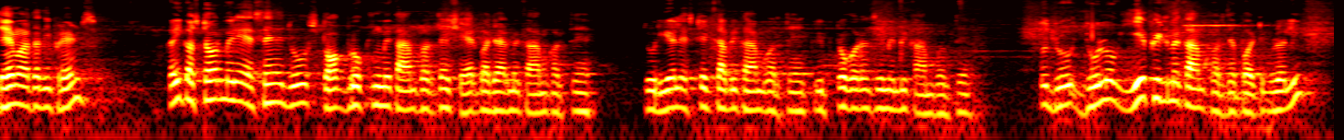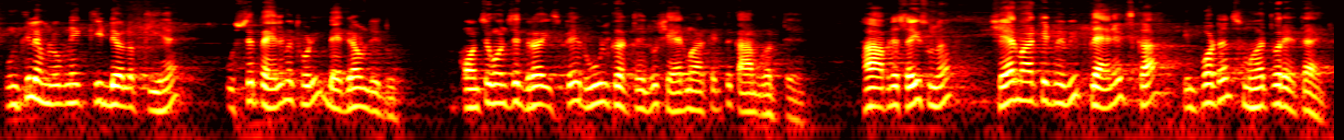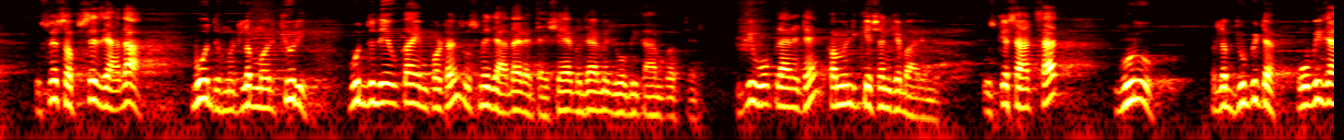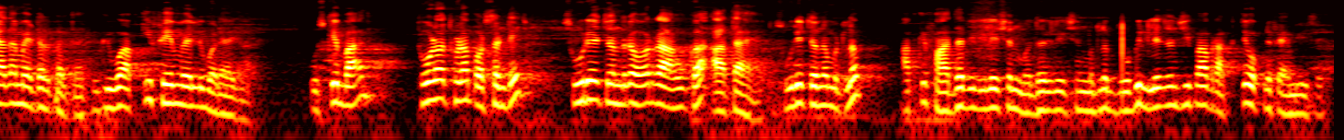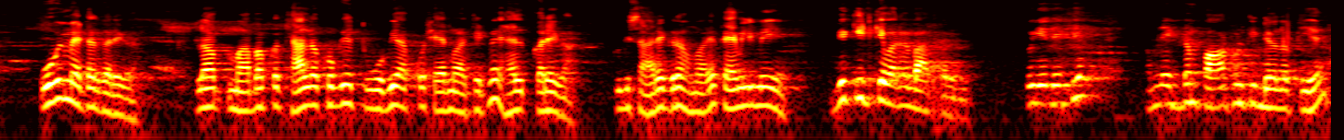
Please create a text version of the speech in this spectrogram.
जय माता दी फ्रेंड्स। कई कस्टमर मेरे ऐसे हैं जो स्टॉक ब्रोकिंग में काम करते हैं शेयर बाज़ार में काम करते हैं, जो रियल एस्टेट का भी काम करते हैं क्रिप्टो करेंसी में भी काम करते हैं। तो जो जो लोग ये फ़ील्ड में काम करते हैं पर्टिकुलरली उनके लिए हम लोग ने एक किट डेवलप की है। उससे पहले मैं थोड़ी बैकग्राउंड दे दूँ। कौन से कौन से ग्रह इस पर रूल करते हैं, जो शेयर मार्केट पे काम करते हैं। हाँ आपने सही सुना। शेयर मार्केट में भी प्लैनेट्स का इम्पोर्टेंस महत्व रहता है। उसमें सबसे ज़्यादा बुध मतलब मर्क्यूरी बुद्ध देव का इम्पोर्टेंस उसमें ज़्यादा रहता है, शेयर बाज़ार में जो भी काम करते हैं। क्योंकि वो प्लानट है कम्युनिकेशन के बारे में। उसके साथ साथ गुरु मतलब जुपिटर वो भी ज़्यादा मैटर करता है, क्योंकि वो आपकी फेम वैल्यू बढ़ाएगा। उसके बाद थोड़ा थोड़ा परसेंटेज सूर्य, चंद्र और राहु का आता है। तो सूर्य, चंद्र मतलब आपके फादर रिलेशन मदर रिलेशन मतलब जो भी रिलेशनशिप आप रखते हो अपने फैमिली से, वो भी मैटर करेगा। मतलब माँ बाप का ख्याल रखोगे तो वो भी आपको शेयर मार्केट में हेल्प करेगा, क्योंकि सारे ग्रह हमारे फैमिली में ही है। ये किट के बारे में बात करेंगे। तो ये देखिए, हमने एकदम पावरफुल किट डेवलप की है,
